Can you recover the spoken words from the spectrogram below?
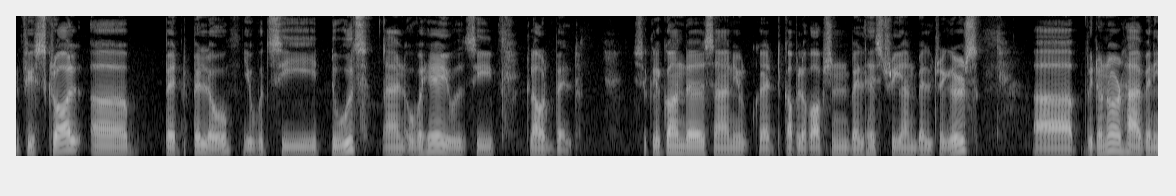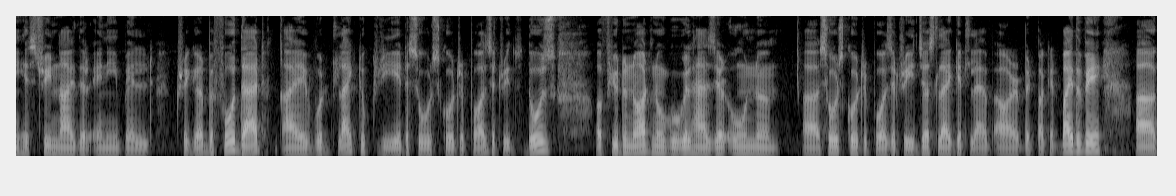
If you scroll a bit below, you would see tools and over here you will see cloud build. So click on this and you get a couple of options, build history and build triggers. Uh, we do not have any history neither any build trigger. Before that I would like to create a source code repository. Those of you do not know Google has their own um, uh, source code repository just like GitLab or Bitbucket. By the way uh,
